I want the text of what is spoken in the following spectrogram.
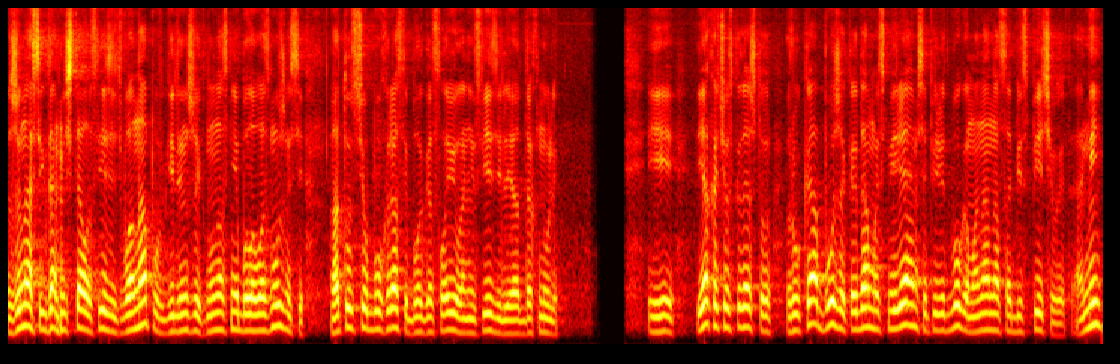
жена всегда мечтала съездить в Анапу, в Геленджик, но у нас не было возможности, а тут все Бог раз и благословил, они съездили и отдохнули. И я хочу сказать, что рука Божия, когда мы смиряемся перед Богом, она нас обеспечивает. Аминь.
